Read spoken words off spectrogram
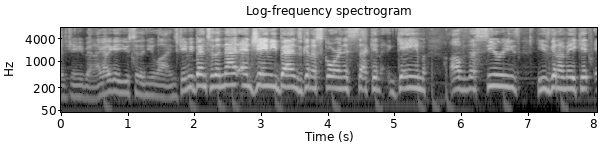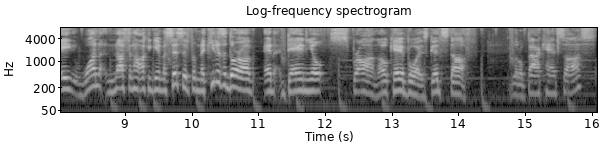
That's Jamie Benn. I got to get used to the new lines. Jamie Benn to the net, and Jamie Benn's going to score in his second game of the series. He's going to make it a 1 nothing hockey game assisted from Nikita Zadorov and Daniel Sprong. Okay, boys, good stuff. Little backhand sauce.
